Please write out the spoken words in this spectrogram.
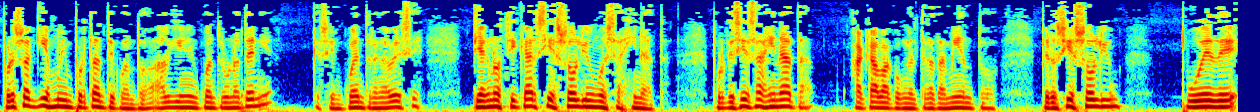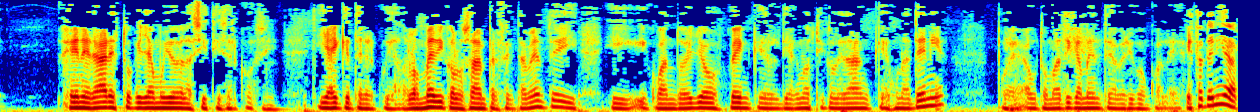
Por eso aquí es muy importante cuando alguien encuentra una tenia, que se encuentran a veces, diagnosticar si es solium o es aginata. Porque si es aginata, acaba con el tratamiento, pero si es solium, puede generar esto que llamo yo de la cisticercosis. Y hay que tener cuidado. Los médicos lo saben perfectamente y, y, y, cuando ellos ven que el diagnóstico le dan que es una tenia, pues automáticamente averiguan cuál es. ¿Esta tenía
